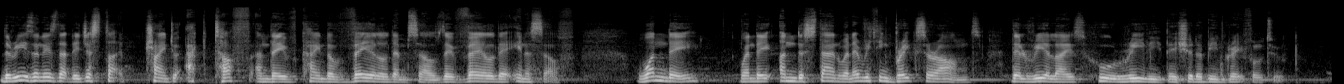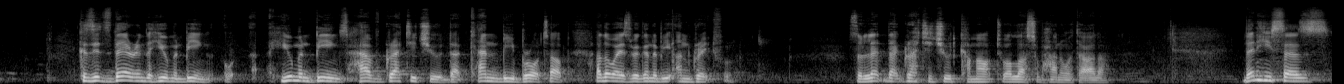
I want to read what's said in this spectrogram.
The reason is that they just start trying to act tough and they've kind of veiled themselves, they've veiled their inner self. One day, when they understand, when everything breaks around, they'll realize who really they should have been grateful to. Because it's there in the human being. Human beings have gratitude that can be brought up. Otherwise, we're going to be ungrateful. So let that gratitude come out to Allah subhanahu wa ta'ala. Then he says,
